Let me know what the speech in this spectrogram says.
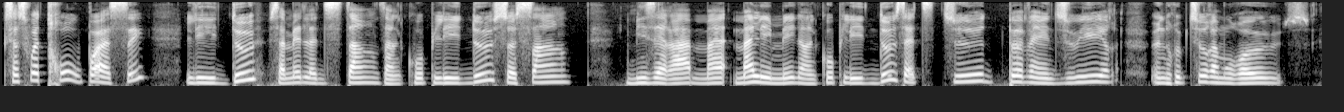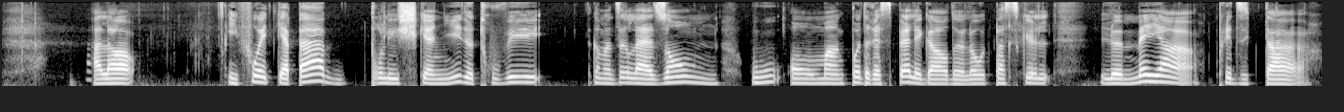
que ce soit trop ou pas assez, les deux, ça met de la distance dans le couple. Les deux se sentent misérables, ma- mal aimés dans le couple. Les deux attitudes peuvent induire une rupture amoureuse. Alors, il faut être capable, pour les chicaniers, de trouver, comment dire, la zone où on manque pas de respect à l'égard de l'autre. Parce que le meilleur prédicteur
